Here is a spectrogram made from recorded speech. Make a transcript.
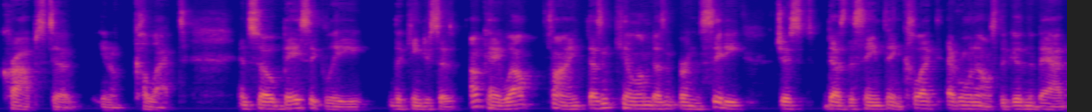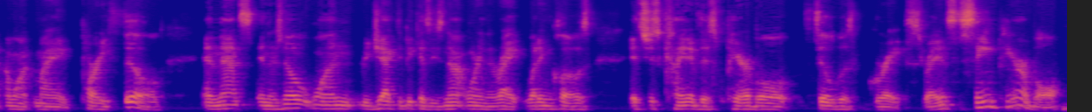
crops to you know collect. And so basically the king just says okay well fine. Doesn't kill him doesn't burn the city just does the same thing. Collect everyone else the good and the bad. I want my party filled. And that's and there's no one rejected because he's not wearing the right wedding clothes. It's just kind of this parable filled with grace right? It's the same parable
